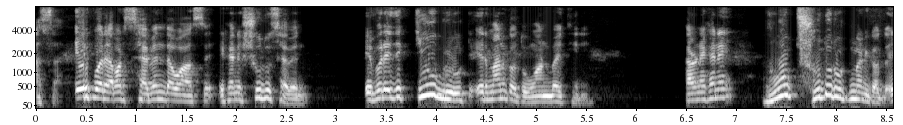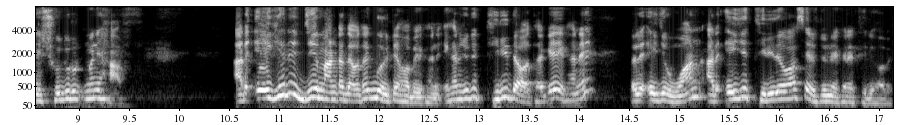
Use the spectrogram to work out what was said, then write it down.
আচ্ছা এরপরে আবার সেভেন দেওয়া আছে, এখানে শুধু সেভেন এরপরে এই যে কিউব রুট এর মান কত? ওয়ান বাই থ্রি কারণ এখানে রুট শুধু রুট মানে কত? এই শুধু রুট মানে হাফ আর এইখানে যে মানটা দেওয়া থাকবে, ওইটা হবে এখানে। এখানে যদি থ্রি দেওয়া থাকে এখানে, তাহলে এই যে ওয়ান আর এই যে থ্রি দেওয়া আছে, এর জন্য এখানে থ্রি হবে।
